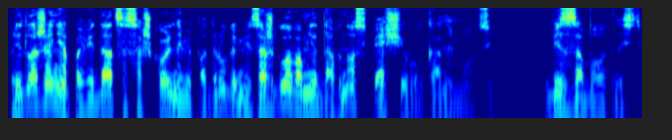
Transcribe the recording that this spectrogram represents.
Предложение повидаться со школьными подругами зажгло во мне давно спящий вулкан эмоций. Беззаботность,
